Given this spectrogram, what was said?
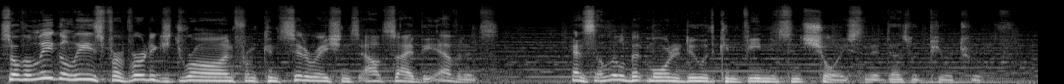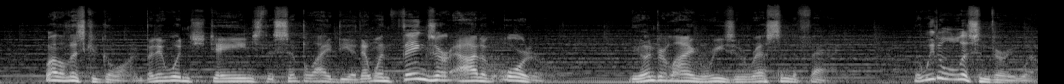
So the legalese for verdicts drawn from considerations outside the evidence has a little bit more to do with convenience and choice than it does with pure truth. Well, the list could go on, but it wouldn't change the simple idea that when things are out of order, the underlying reason rests in the fact that we don't listen very well.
